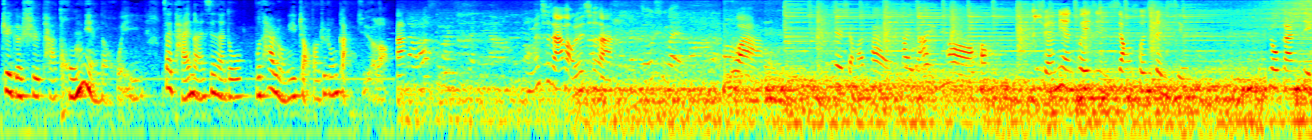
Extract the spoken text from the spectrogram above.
这个是他童年的回忆，在台南现在都不太容易找到这种感觉了。姥姥喜欢吃什么呀？你们吃啥？姥姥吃啥？哇，这是。什么菜？海南鱼。哦，全面推进乡村振兴，又干净。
